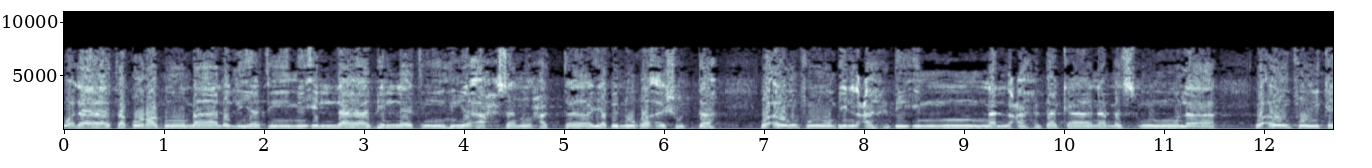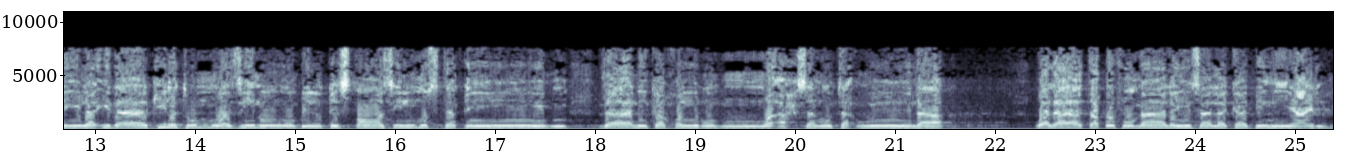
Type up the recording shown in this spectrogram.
ولا تقربوا مال اليتيم إلا بالتي هي أحسن حتى يبلغ أشده. وأوفوا بالعهد إن العهد كان مسؤولا. وأوفوا الكيل إذا كلتم وزنوا بالقسطاس المستقيم. ذلك خير وأحسن تأويلا. ولا تقف ما ليس لك به علم.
